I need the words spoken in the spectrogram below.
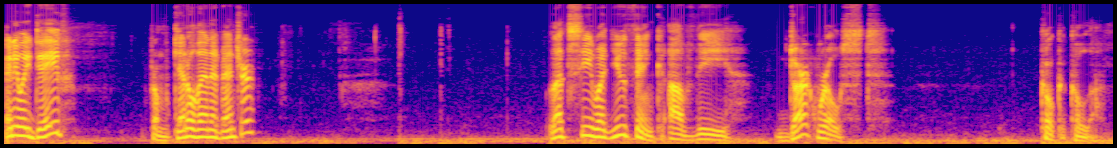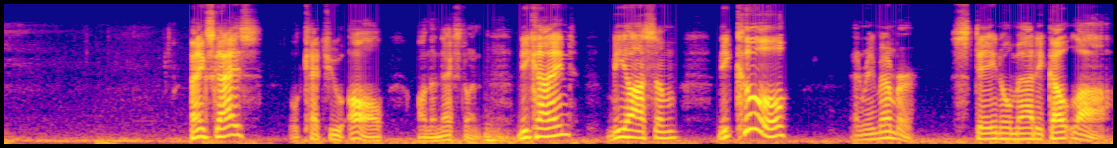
Anyway, Dave from Ghetto Van Adventure. Let's see what you think of the dark roast Coca-Cola. Thanks, guys. We'll catch you all on the next one. Be kind, be awesome, be cool, and remember, stay nomadic outlaw.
